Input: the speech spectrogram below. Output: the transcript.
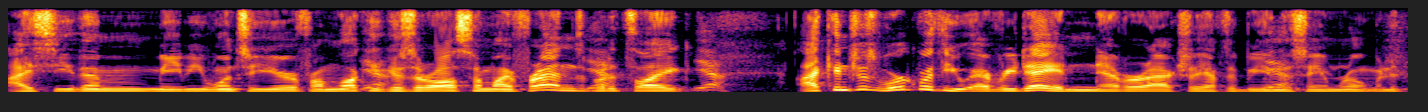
I see them maybe once a year if I'm lucky Yeah. because they're also my friends. Yeah, But it's like yeah. I can just work with you every day and never actually have to be in the same room, and it,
